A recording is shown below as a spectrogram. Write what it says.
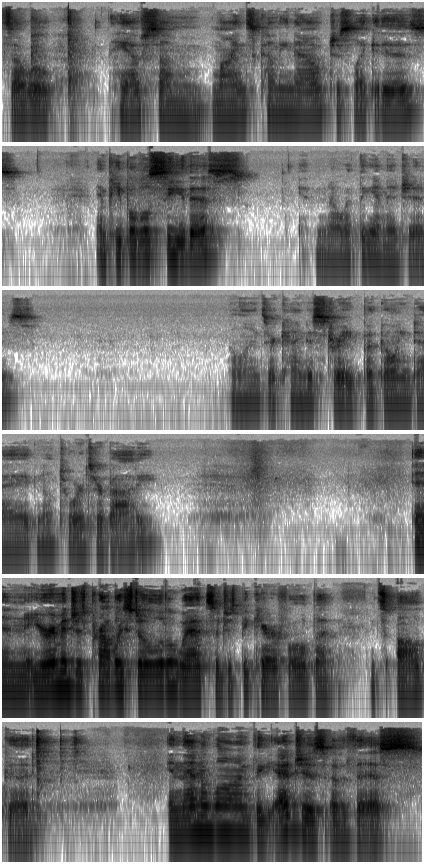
So we'll have some lines coming out just like it is. And people will see this and know what the image is. The lines are kind of straight, but going diagonal towards her body. And your image is probably still a little wet, so just be careful, but it's all good. And then along the edges of this,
